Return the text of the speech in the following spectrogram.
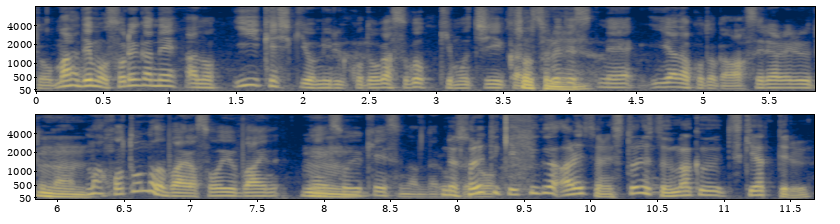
と、まあでもそれがね、あの、いい景色を見ることがすごく気持ちいいから、それですね、嫌なことが忘れられるとか、うんまあほとんどの場合はそういう場合、ね、うんそういうケースなんだろうけど。でそれって結局あれですよね、ストレスとうまく付き合ってる。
